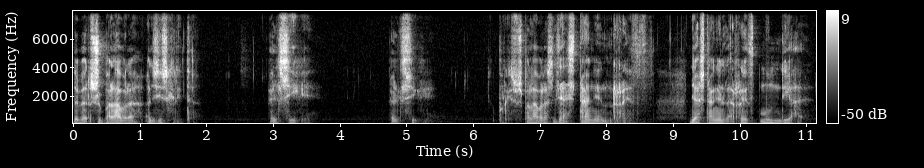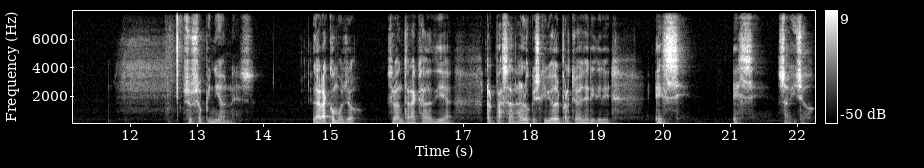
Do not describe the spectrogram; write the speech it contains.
de ver su palabra allí escrita. Él sigue, él sigue, porque sus palabras ya están en red, ya están en la red mundial. Sus opiniones. Le hará como yo, se levantará cada día, repasará lo que escribió del partido de ayer y diré, ese, ese soy yo.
